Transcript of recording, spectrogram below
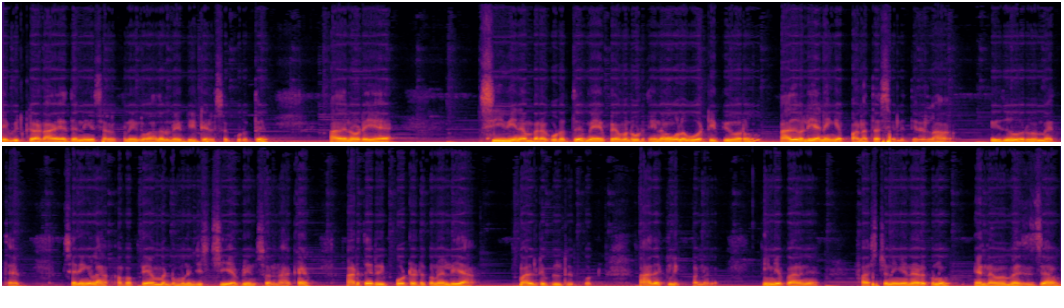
டெபிட் கார்டாக எதை நீங்கள் செலக்ட் பண்ணிங்களோ அதனுடைய டீட்டெயில்ஸை கொடுத்து அதனுடைய சிவி நம்பரை கொடுத்து மே பேமெண்ட் கொடுத்தீங்கன்னா உங்களுக்கு ஓடிபி வரும். அது வழியாக நீங்கள் பணத்தை செலுத்திடலாம். இது ஒரு மெத்தட் சரிங்களா? அப்போ பேமெண்ட் முடிஞ்சிருச்சு அப்படின்னு சொன்னாக்க அடுத்து ரிப்போர்ட் எடுக்கணும் இல்லையா? மல்டிபிள் ரிப்போர்ட் அதை கிளிக் பண்ணுங்கள் நீங்கள் பாருங்கள் ஃபஸ்ட்டு நீங்கள் என்ன எடுக்கணும்? என்எம்எஸ் எக்ஸாம்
